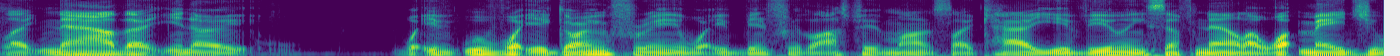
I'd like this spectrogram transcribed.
like now that you know. What you, with what you're going through and what you've been through the last few months, like how are you viewing stuff now? Like, what made you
